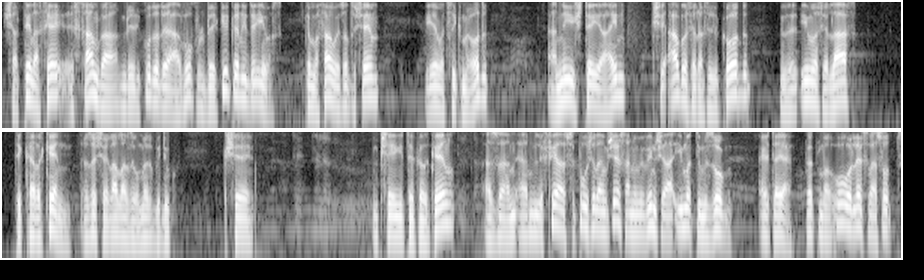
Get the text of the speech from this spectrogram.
שתן אחי חמבה בריקודא דאבוך וברכיקני דאימך. כמחר בעזרת השם יהיה מצחיק מאוד. אני אשתה יין, כשאבא שלך ירקוד ואימא שלך תקרקן. איזו שאלה מה זה אומר בדיוק. כש... כשהיא תקרקר, אז אני, לפי הסיפור של ההמשך, אני מבין שהאימא תמזוג את היין. כלומר, הוא הולך לעשות,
